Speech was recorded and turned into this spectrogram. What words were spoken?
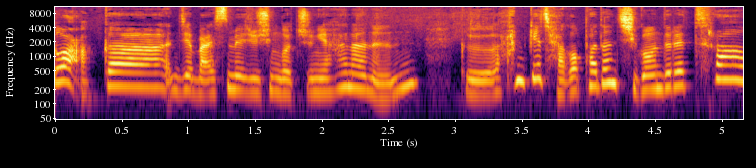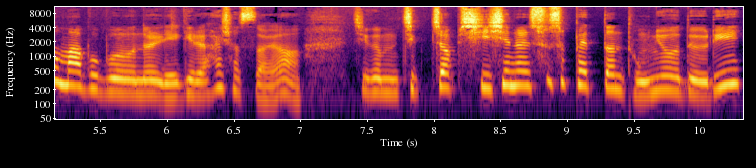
또 아까 이제 말씀해 주신 것 중에 하나는 그 함께 작업하던 직원들의 트라우마 부분을 얘기를 하셨어요. 지금 직접 시신을 수습했던 동료들이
